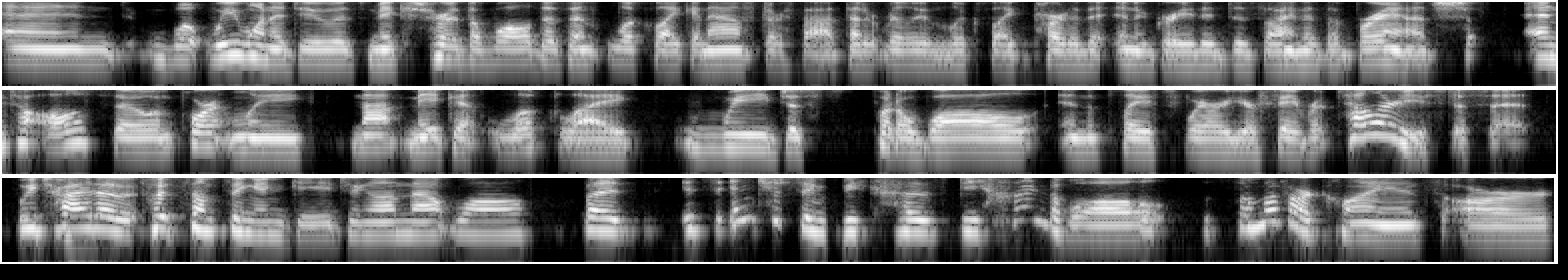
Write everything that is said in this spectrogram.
And what we want to do is make sure the wall doesn't look like an afterthought, that it really looks like part of the integrated design of the branch. And to also, importantly, not make it look like we just put a wall in the place where your favorite teller used to sit. We try to put something engaging on that wall. But it's interesting because behind the wall, some of our clients are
